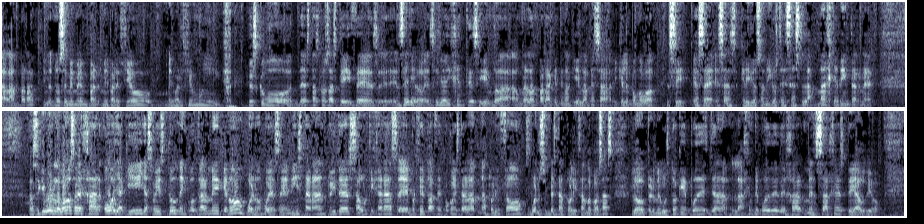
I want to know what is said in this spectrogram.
Y no, sé, me, me, pareció. Me pareció muy. es como de estas cosas que dices. Eh, ¿En serio? ¿En serio hay gente siguiendo a, una lámpara que tengo aquí en la mesa y que le pongo voz? Sí, esa, esas, queridos amigos, esa es la magia de internet. Así que bueno, lo vamos a dejar hoy aquí. Ya sabéis dónde encontrarme, que no. Bueno, pues en Instagram, Twitter, Saúl Tijeras. Eh, por cierto, hace poco Instagram actualizó. Bueno, siempre está actualizando cosas. Lo, pero me gustó que puedes ya. La gente puede dejar mensajes de audio.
